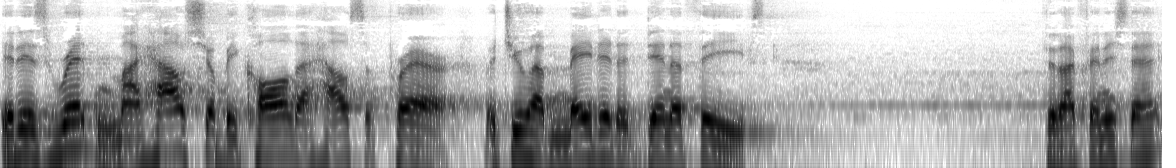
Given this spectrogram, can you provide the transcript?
It is written, My house shall be called a house of prayer, but you have made it a den of thieves. Did I finish that?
